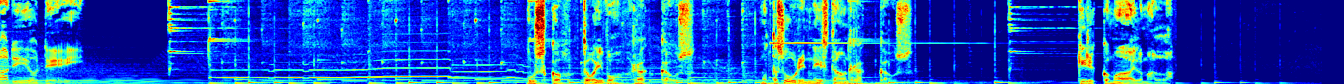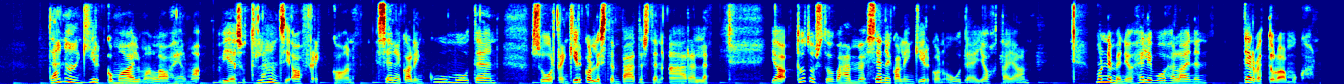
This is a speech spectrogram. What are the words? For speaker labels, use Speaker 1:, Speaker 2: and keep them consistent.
Speaker 1: Radio Day.
Speaker 2: Usko, toivo, rakkaus. Mutta suurin niistä on rakkaus. Kirkko maailmalla.
Speaker 3: Tänään Kirkko maailmalla ohjelma vie sut Länsi-Afrikkaan, Senegalin kuumuuteen, suurten kirkollisten päätösten äärelle ja tutustuu vähän myös Senegalin kirkon uuteen johtajaan. Mun nimeni on Heli Vuohelainen. Tervetuloa mukaan.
